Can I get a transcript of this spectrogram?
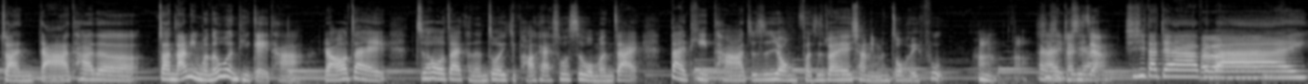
转达他的转达你们的问题给他，然后再之后再可能做一集 podcast，或是我们再代替他，就是用粉丝专业向你们做回复。嗯，好，大概谢谢大家。就是这样，谢谢大家，拜拜拜。拜。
